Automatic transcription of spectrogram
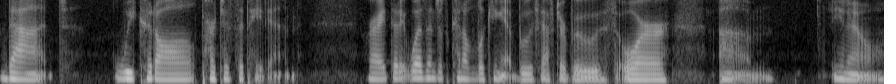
that we could all participate in, right? That it wasn't just kind of looking at booth after booth or, um, you know,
